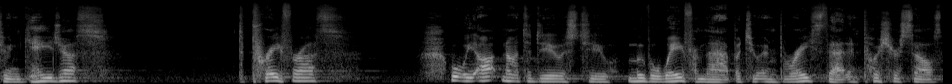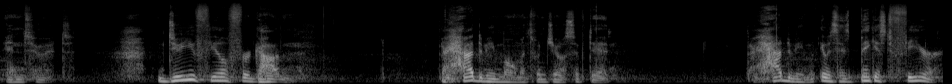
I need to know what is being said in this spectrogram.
to engage us, to pray for us. What we ought not to do is to move away from that, but to embrace that and push ourselves into it. Do you feel forgotten? There had to be moments when Joseph did. There had to be. It was his biggest fear.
